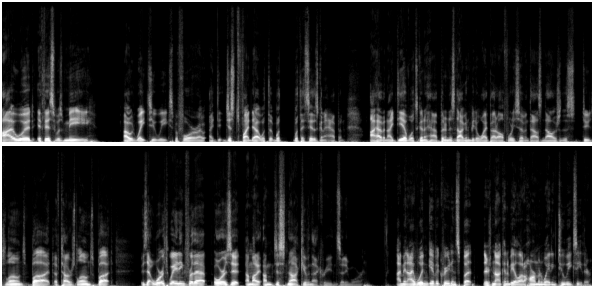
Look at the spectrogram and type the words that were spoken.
I would, if this was me, I would wait two weeks before I, I did, just find out what the what what they say is going to happen. I have an idea of what's going to happen, and it's not going to be to wipe out all forty-seven thousand dollars of this dude's loans, but of Tyler's loans. But is that worth waiting for that, or is it? I'm not. I'm just not giving that credence anymore. I mean, I wouldn't give it credence, but there's not going to be a lot of harm in waiting two weeks either.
